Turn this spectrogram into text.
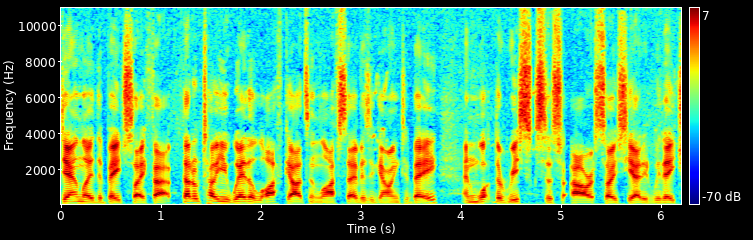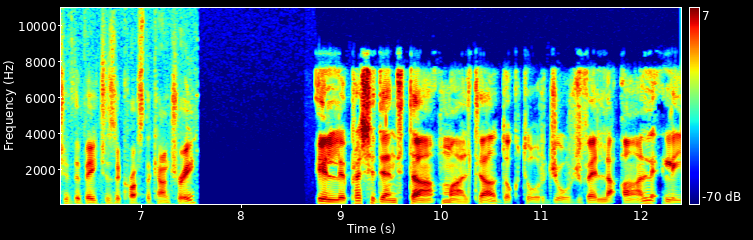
download the BeachSafe app. That'll tell you where the lifeguards and lifesavers are going to be and what the risks are associated with each of the beaches across the country. Il-President ta' Malta, Dottor George Vella qal li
